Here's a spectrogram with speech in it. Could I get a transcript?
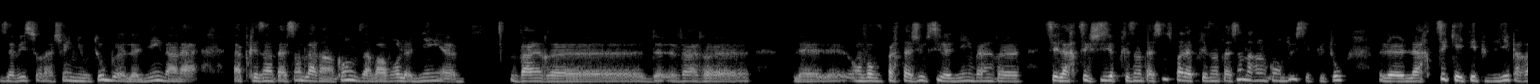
Vous avez sur la chaîne YouTube le lien dans la, présentation de la rencontre. Vous allez avoir le lien euh, vers, euh, euh, on va vous partager aussi le lien vers. c'est l'article, je dis la présentation, ce n'est pas la présentation de la rencontre 2, c'est plutôt l'article qui a été publié par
